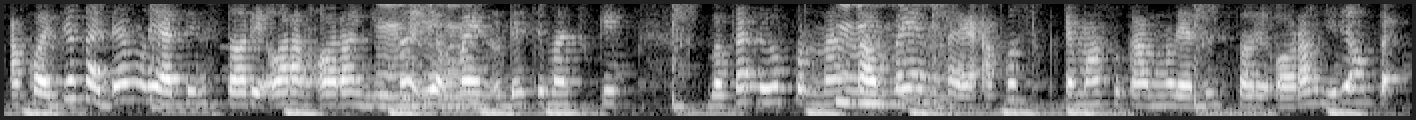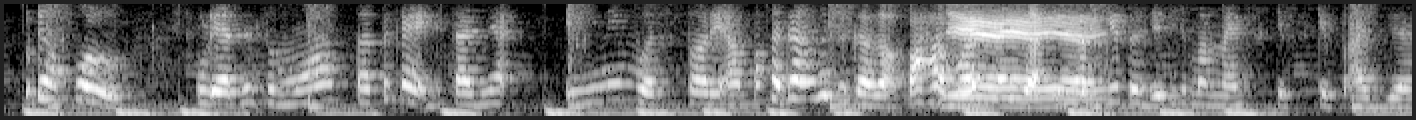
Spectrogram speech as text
aku aja kadang liatin story orang-orang gitu yang main udah cuma skip. Bahkan dulu pernah sampai yang kayak aku emang suka ngeliatin story orang jadi sampai udah full aku liatin semua tapi kayak ditanya ini buat story apa kadang aku juga nggak paham Iya, maksudnya iya, nggak iya. ingat gitu jadi cuma main skip skip aja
